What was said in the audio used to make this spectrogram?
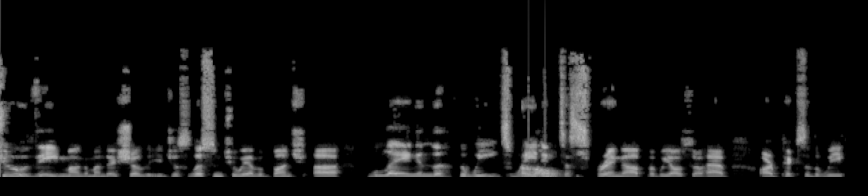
to the Manga Monday show that you just listened to. We have a bunch, uh, laying in the, the weeds, waiting Oh. to spring up, but we also have our picks of the week.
